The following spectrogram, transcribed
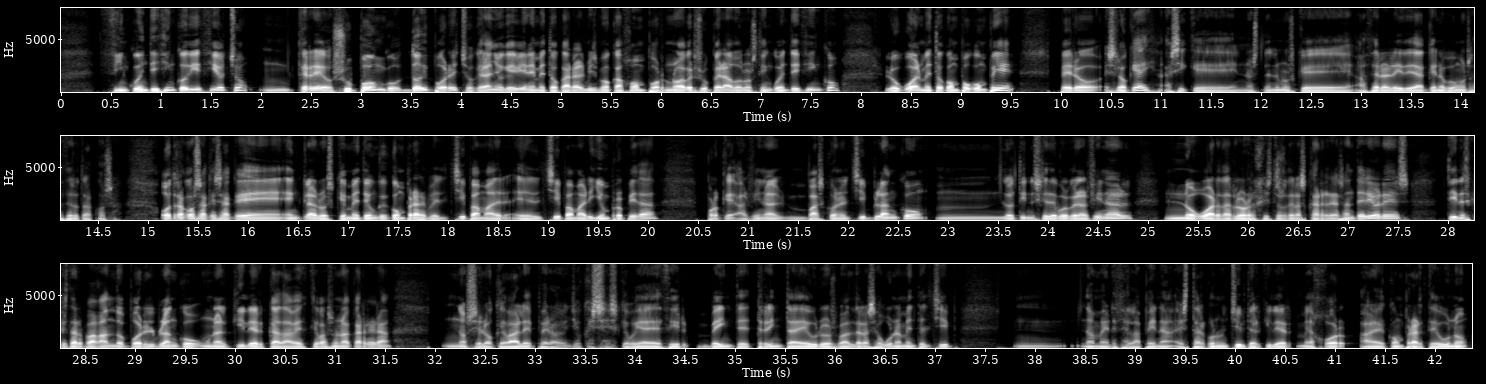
55-18, mm, creo, supongo, doy por hecho que el año que viene me tocará el mismo cajón por no haber superado los 55, lo cual me toca un poco un pie, pero es lo que hay, así que nos tenemos que hacer a la idea que no podemos hacer otra cosa. Otra cosa que saqué en claro es que me tengo que comprar el chip, el chip amarillo en propiedad porque al final vas con el chip blanco, mm, lo tienes que devolver al final, no guardas los registros de las carreras anteriores, tienes que estar pagando por el blanco un alquiler cada vez que vas a una carrera. No sé lo que vale, pero yo qué sé, es que voy a decir 20, 30 euros valdrá seguramente el chip. Mm, no merece la pena estar con un chip de alquiler, mejor eh, comprarte uno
